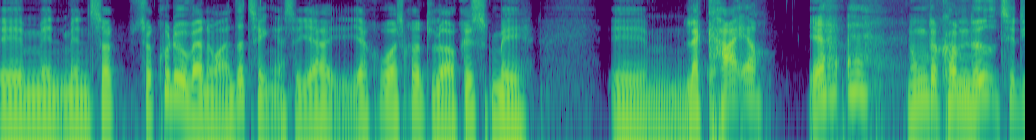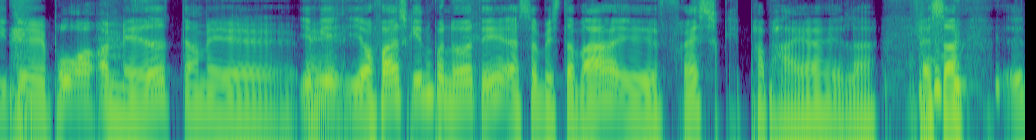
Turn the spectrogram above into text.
Øh, men men så, så kunne det jo være nogle andre ting. Altså, jeg, jeg kunne også godt lokkes med... Øhm, Lakajer. ja, Nogen, der kom ned til dit øh, bord og mad der med... Øh, Jamen, jeg, jeg var faktisk inde på noget af det. Altså, hvis der var øh, frisk papaya, eller... Altså, øh,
